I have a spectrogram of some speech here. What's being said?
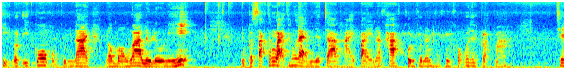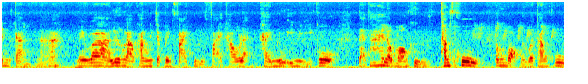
ฐิลดอีโก้ของคุณได้ เรามองว่าเร็วๆนี้ อุปสรรคทั้งหลายทั้งแหล่มันจะจางหายไปนะคะ คนคนนั้นของคุณเขาก็จะกลับมา เช่นกันนะ ไม่ว่าเรื่องราวครั้งนี้จะเป็นฝ่ายคุณหรือฝ่ายเขาแหละ ใครไม่รู้อีมีอีโก้ แต่ถ้าให้เรามองคือทั้งคู่ต้องบอกเลยว่าทั้งคู่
